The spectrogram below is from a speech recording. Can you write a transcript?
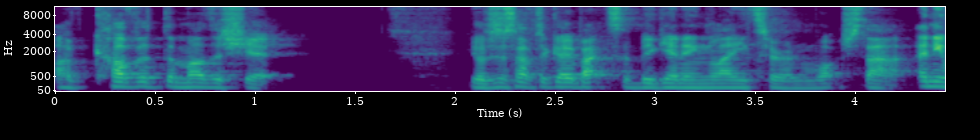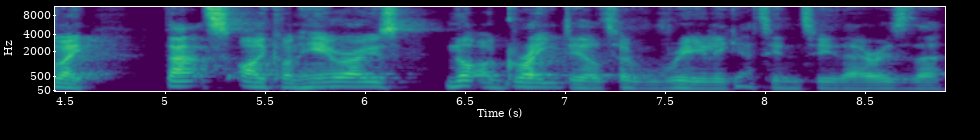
I've covered the mothership. You'll just have to go back to the beginning later and watch that. Anyway, that's Icon Heroes. Not a great deal to really get into there, is there?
